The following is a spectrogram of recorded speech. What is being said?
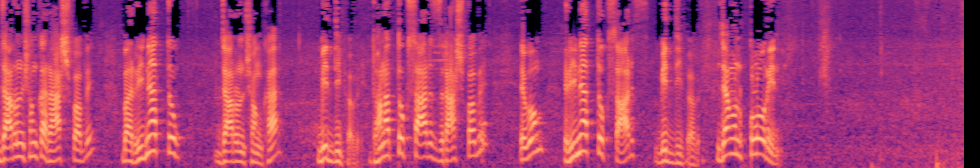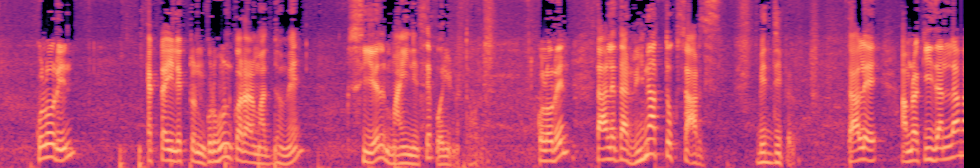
জারণ সংখ্যা হ্রাস পাবে বা ঋণাত্মক জারণ সংখ্যা বৃদ্ধি পাবে। ধনাত্মক চার্জ হ্রাস পাবে এবং ঋণাত্মক চার্জ বৃদ্ধি পাবে। যেমন ক্লোরিন। ক্লোরিন একটা ইলেকট্রন গ্রহণ করার মাধ্যমে সিএল মাইনাসে পরিণত হলো ক্লোরিন, তাহলে তার ঋণাত্মক চার্জ বৃদ্ধি পেল। তাহলে আমরা কি জানলাম?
